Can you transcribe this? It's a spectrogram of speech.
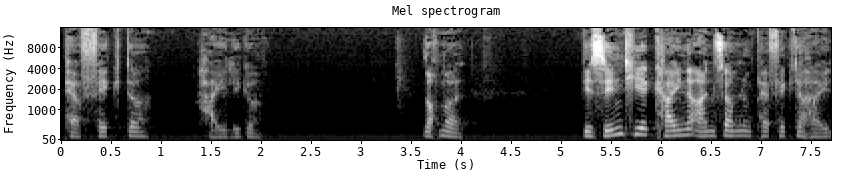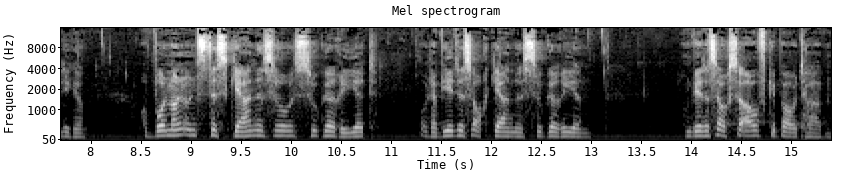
perfekter Heiliger. Nochmal, wir sind hier keine Ansammlung perfekter Heiliger, obwohl man uns das gerne so suggeriert oder wir das auch gerne suggerieren und wir das auch so aufgebaut haben.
